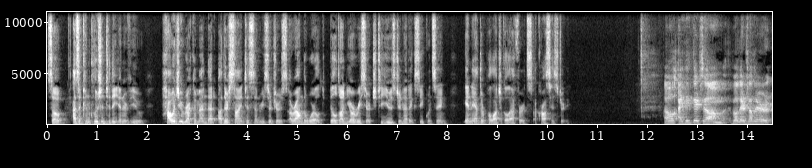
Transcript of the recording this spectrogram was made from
So, as a conclusion to the interview, how would you recommend that other scientists and researchers around the world build on your research to use genetic sequencing in anthropological efforts across history? Oh, I think there's um well there's other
